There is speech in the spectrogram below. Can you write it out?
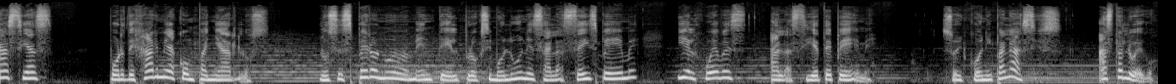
Gracias por dejarme acompañarlos. Los espero nuevamente el próximo lunes a las 6 pm y el jueves a las 7 pm. Soy Connie Palacios. Hasta luego.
